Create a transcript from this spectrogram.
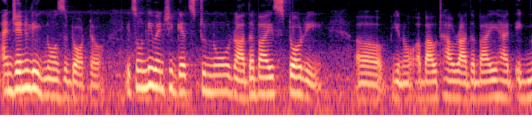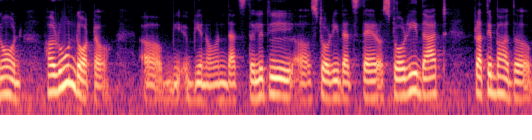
and generally ignores the daughter. It's only when she gets to know Radhabai's story, uh, you know, about how Radhabai had ignored her own daughter, uh, you know, and that's the little uh, story that's there, a story that Pratibha, the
